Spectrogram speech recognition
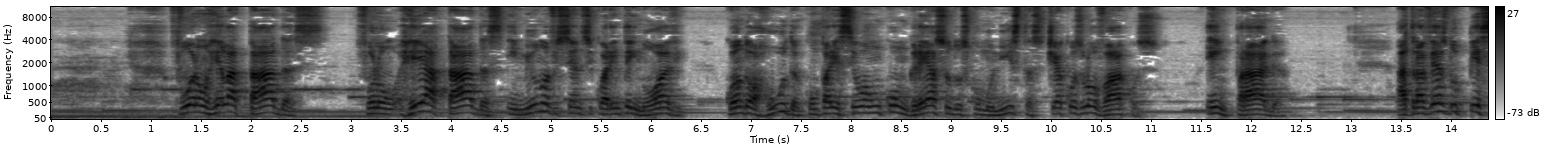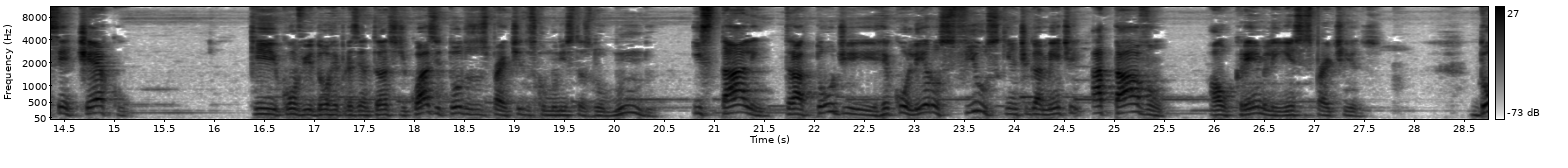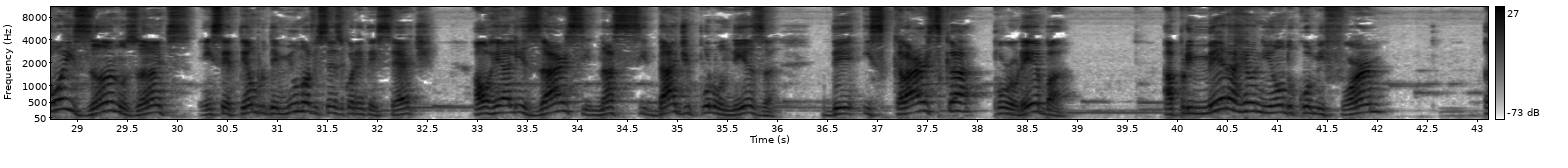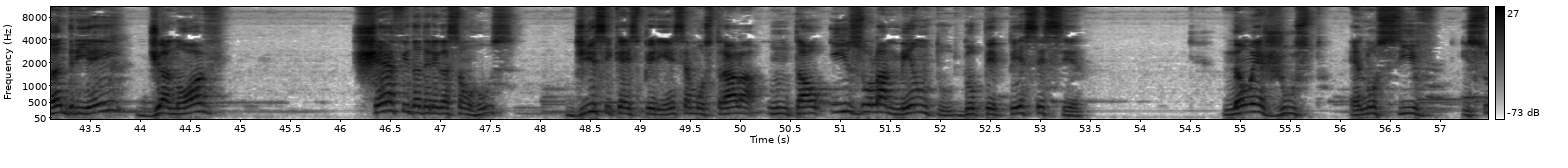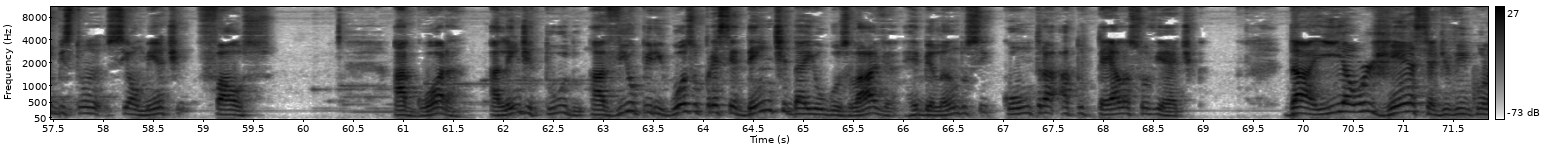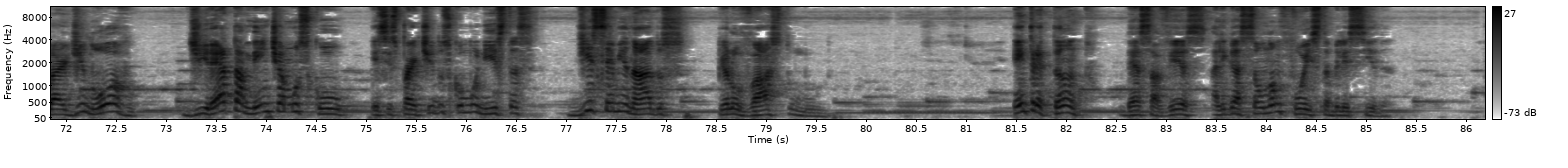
foram relatadas, foram reatadas em 1949, quando Arruda compareceu a um congresso dos comunistas tchecoslovacos, em Praga. Através do PC tcheco, que convidou representantes de quase todos os partidos comunistas do mundo, Stalin tratou de recolher os fios que antigamente atavam ao Kremlin esses partidos. Dois anos antes, em setembro de 1947, ao realizar-se na cidade polonesa de Sklarska Poreba, a primeira reunião do Comiform, Andrei Janov, chefe da delegação russa, disse que a experiência mostrava um tal isolamento do PPCC. Não é justo, é nocivo e substancialmente falso. Agora, além de tudo, havia o perigoso precedente da Iugoslávia rebelando-se contra a tutela soviética. Daí a urgência de vincular de novo, diretamente a Moscou, esses partidos comunistas disseminados pelo vasto mundo. Entretanto, dessa vez, a ligação não foi estabelecida.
